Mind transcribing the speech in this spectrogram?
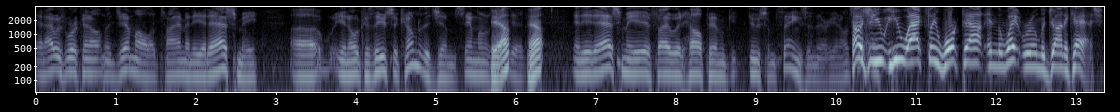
And I was working out in the gym all the time, and he had asked me, uh, you know, because they used to come to the gym, same one as I Yeah, did. yeah. And he'd asked me if I would help him do some things in there, you know. Oh, so you you actually worked out in the weight room with Johnny Cash?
